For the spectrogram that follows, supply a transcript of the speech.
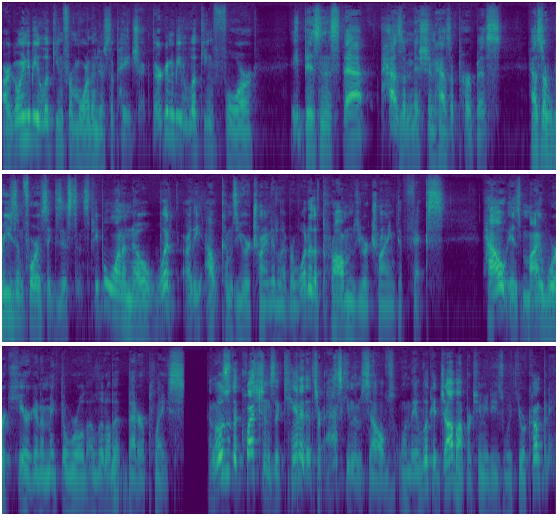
are going to be looking for more than just a paycheck. They're going to be looking for a business that has a mission, has a purpose, has a reason for its existence. People want to know what are the outcomes you are trying to deliver? What are the problems you are trying to fix? How is my work here going to make the world a little bit better place? And those are the questions that candidates are asking themselves when they look at job opportunities with your company.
